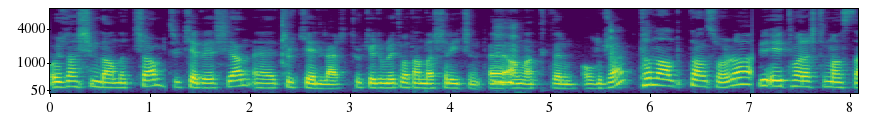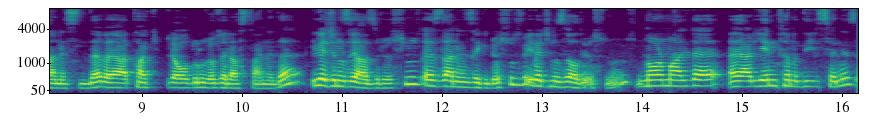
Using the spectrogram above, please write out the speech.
O yüzden şimdi anlatacağım. Türkiye'de yaşayan e, Türkiye'liler, Türkiye Cumhuriyeti vatandaşları için e, anlattıklarım olacak. Tanı aldıktan sonra bir eğitim araştırma hastanesinde veya takipli olduğunuz özel hastanede ilacınızı yazdırıyorsunuz. Eczanenize gidiyorsunuz ve ilacınızı alıyorsunuz. Normalde eğer yeni tanı değilseniz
